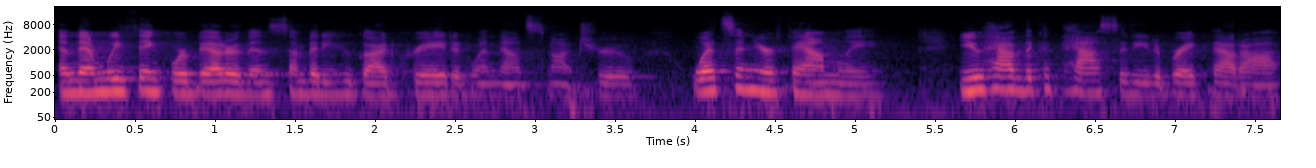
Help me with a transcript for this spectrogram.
And then we think we're better than somebody who God created when that's not true. What's in your family? You have the capacity to break that off.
